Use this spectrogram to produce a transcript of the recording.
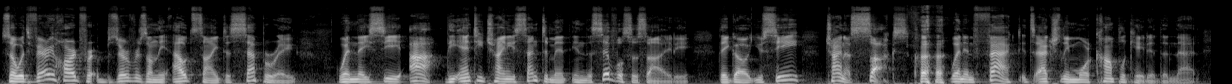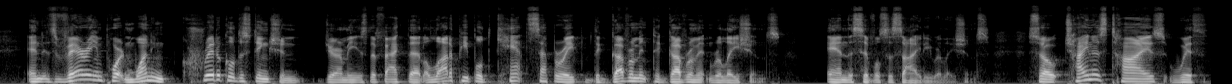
So it's very hard for observers on the outside to separate when they see, ah, the anti Chinese sentiment in the civil society. They go, you see, China sucks. when in fact, it's actually more complicated than that. And it's very important. One critical distinction, Jeremy, is the fact that a lot of people can't separate the government to government relations and the civil society relations. So China's ties with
